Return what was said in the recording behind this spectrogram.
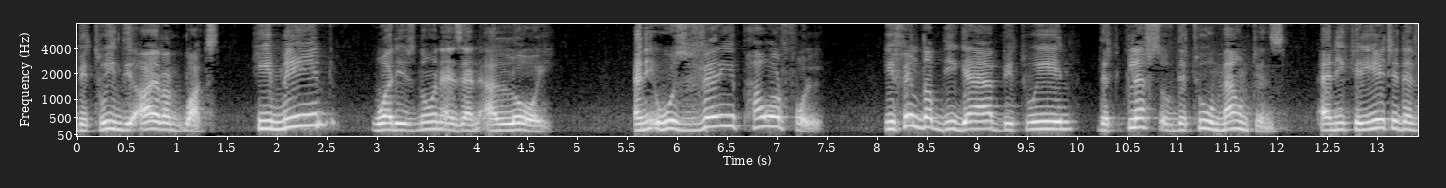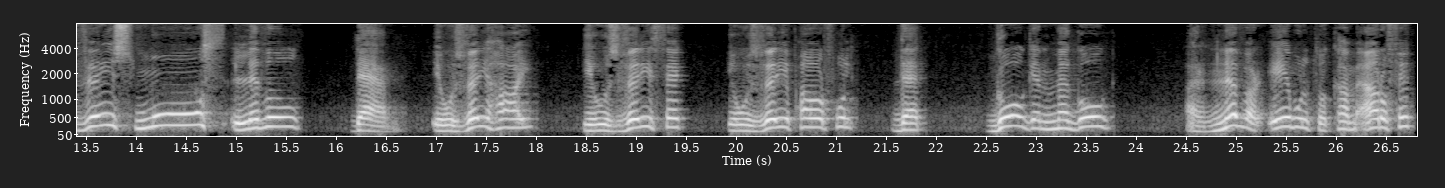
between the iron blocks. He made what is known as an alloy and it was very powerful. He filled up the gap between the cliffs of the two mountains and he created a very smooth level dam. It was very high, it was very thick, it was very powerful that Gog and Magog are never able to come out of it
